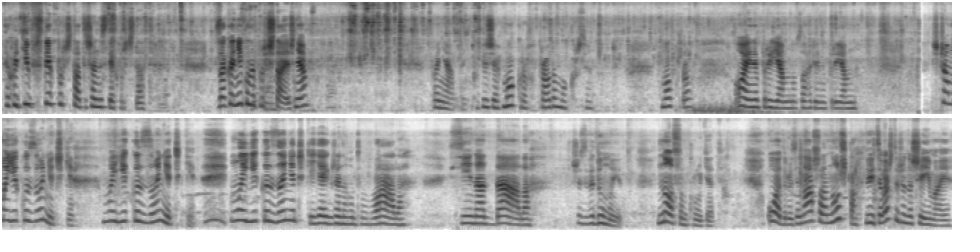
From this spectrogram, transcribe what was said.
Ти хотів встиг прочитати, ще не встиг прочитати. За канікули прочитаєш, ні? Понятненько. Біжи, мокро, правда, мокро сьогодні. Мокро. Ой, неприємно, взагалі неприємно. Що мої козонячки? Мої козонячки. Мої козонячки, я їх вже нагодувала. Сіна дала. Щось видумують. Носом крутять. О, друзі, наша ножка. Дивіться, бачите, вже на шиї має.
